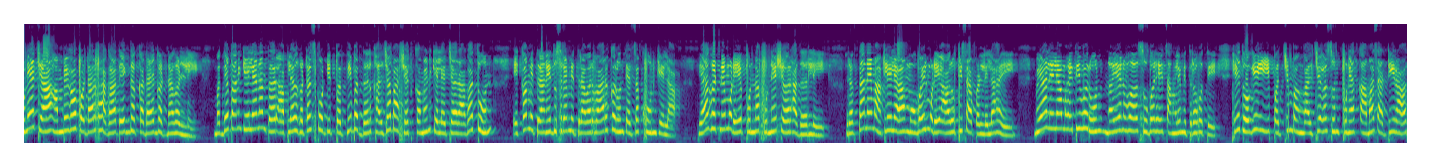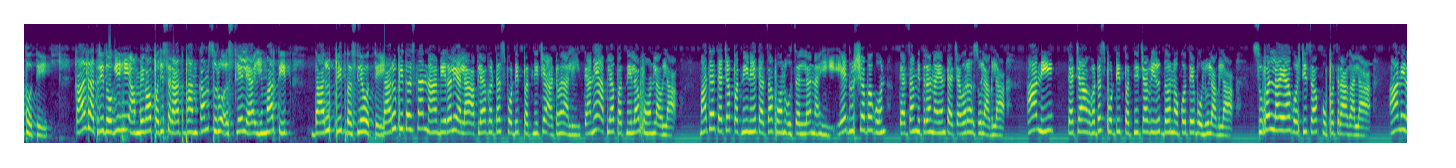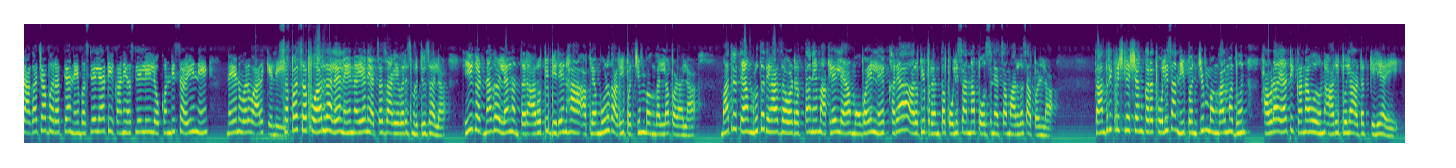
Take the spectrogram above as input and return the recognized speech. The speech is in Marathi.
पुण्याच्या आंबेगाव पठार भागात एक धक्कादायक घटना घडली. मद्यपान केल्यानंतर आपल्या घटस्फोटीत पत्नीबद्दल खालच्या भाषेत कमेंट केल्याच्या रागातून एका मित्राने दुसऱ्या मित्रावर वार करून त्याचा खून केला. या घटनेमुळे पुन्हा पुणे शहर हादरले. रक्ताने माखलेल्या मोबाईलमुळे आरोपी सापडलेला आहे. मिळालेल्या माहितीवरून नयन व सुबल हे चांगले मित्र होते. हे दोघेही पश्चिम बंगालचे असून पुण्यात कामासाठी राहत होते. काल रात्री दोघेही आंबेगाव परिसरात बांधकाम सुरू असलेल्या इमारतीत दारू पीत बसले होते. दारू पीत असताना बिरल याला आपल्या घटस्फोटित पत्नीची आठवण आली. त्याने आपल्या पत्नीला फोन लावला. मात्र त्याच्या पत्नीने त्याचा फोन उचलला नाही. हे दृश्य बघून त्याचा मित्र नयन त्याच्यावर हसू लागला आणि त्याच्या घटस्फोटित पत्नीच्या विरुद्ध नको ते बोलू लागला. सुबलला या गोष्टीचा खूपच राग आला. आणि रागाच्या भरात त्याने बसलेल्या ठिकाणी असलेली लोखंडी सळीने नयनवर वार केले. सपासप वार झाल्याने नयन याचा जागेवरच मृत्यू झाला. ही घटना घडल्यानंतर आरोपी बिरेन हा आपल्या मूळ गावी पश्चिम बंगालला पळाला. मात्र त्या मृतदेहाजवळ रक्ताने माखलेल्या मोबाईलने खऱ्या आरोपीपर्यंत पोलिसांना पोहोचण्याचा मार्ग सापडला. तांत्रिक विश्लेषण करत पोलिसांनी पश्चिम बंगालमधून हावडा या ठिकाणावरून आरोपीला अटक केली आहे.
